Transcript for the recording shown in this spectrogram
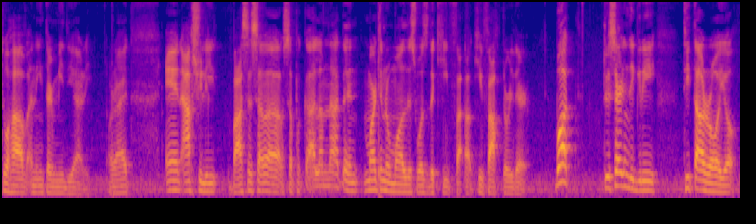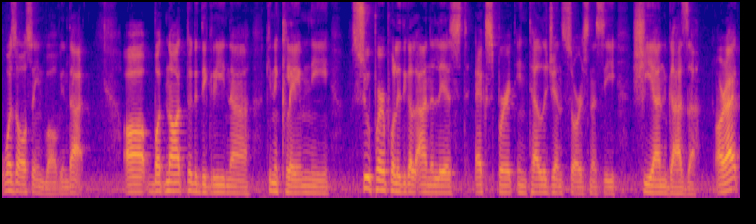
to have an intermediary. Alright? And actually, base sa, sa pagkaalam natin, Martin Romualdez was the key, fa- uh, key factor there. But, to a certain degree, Tita Arroyo was also involved in that. Uh, but not to the degree na kiniklaim ni super political analyst, expert, intelligence source na si Shian Gaza. Alright?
